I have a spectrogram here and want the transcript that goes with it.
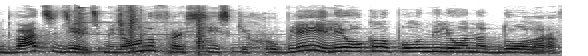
29 миллионов российских рублей или около полумиллиона долларов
